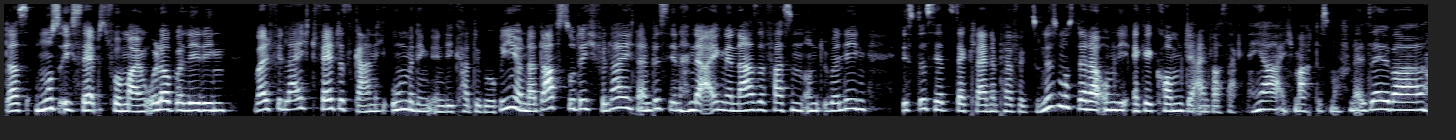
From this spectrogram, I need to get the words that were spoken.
das muss ich selbst vor meinem Urlaub erledigen, weil vielleicht fällt es gar nicht unbedingt in die Kategorie und da darfst du dich vielleicht ein bisschen an der eigenen Nase fassen und überlegen, ist das jetzt der kleine Perfektionismus, der da um die Ecke kommt, der einfach sagt, naja, ich mache das noch schnell selber.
